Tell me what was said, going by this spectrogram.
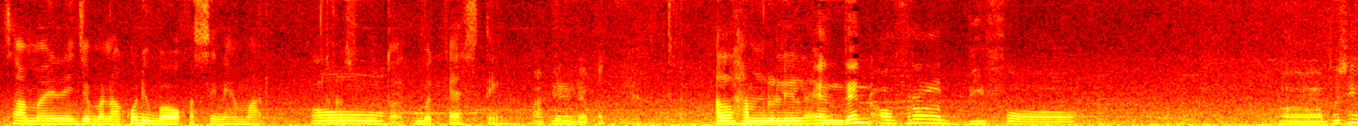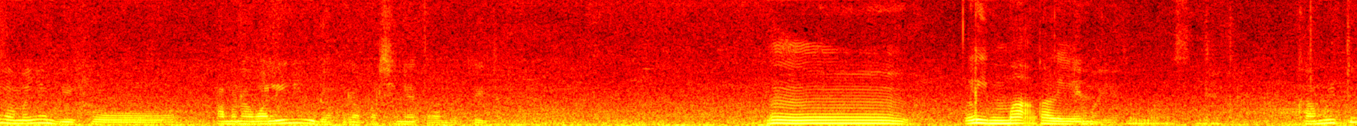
sama manajemen aku dibawa ke Sinemar terus Oh. buat, buat casting akhirnya dapat ya. Alhamdulillah And then overall before eh, apa sih namanya before Aman Awal ini udah berapa sinetron waktu itu? hmm, lima kali ya, Lima ya. Lima sinetron. Kamu itu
